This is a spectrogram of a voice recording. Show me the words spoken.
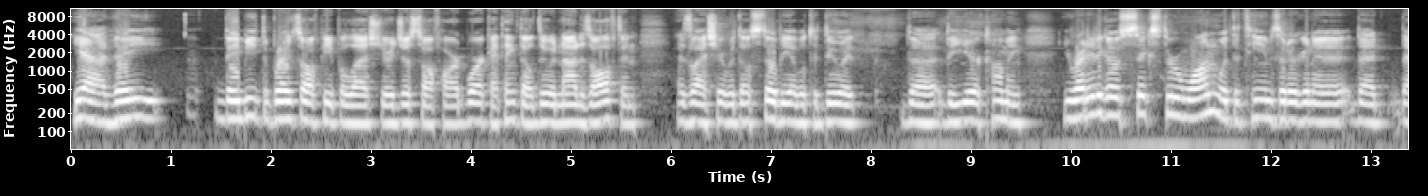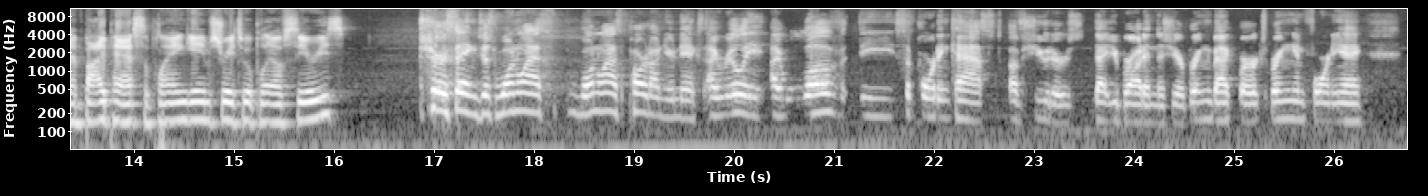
Yeah, they they beat the brakes off people last year just off hard work. I think they'll do it not as often as last year, but they'll still be able to do it the the year coming. You ready to go six through one with the teams that are gonna that that bypass the playing game straight to a playoff series? Sure thing. Just one last one last part on your Knicks. I really I love the supporting cast of shooters that you brought in this year. Bringing back Burks, bringing in Fournier,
